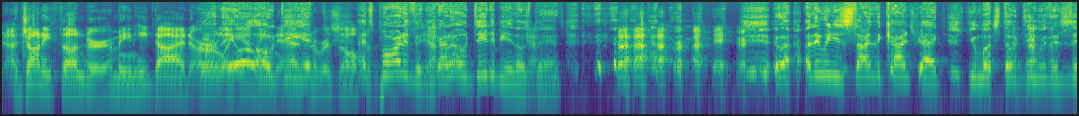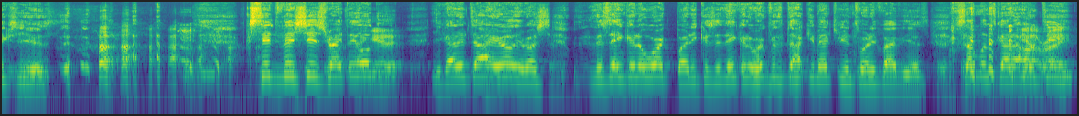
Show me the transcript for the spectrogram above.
But- uh, Johnny Thunder. I mean, he died Yeah, early. they all I mean, OD. as It- a result. That's of, part of it. Yeah. You got to OD to be in those Yeah. bands. I think when you sign the contract, you must OD within six years. Sid Vicious, right? They I all get do- it. You got to die early, it. or this ain't gonna work, buddy. Because it ain't gonna work for the documentary in 25 years. Someone's got to Yeah, OD. right.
